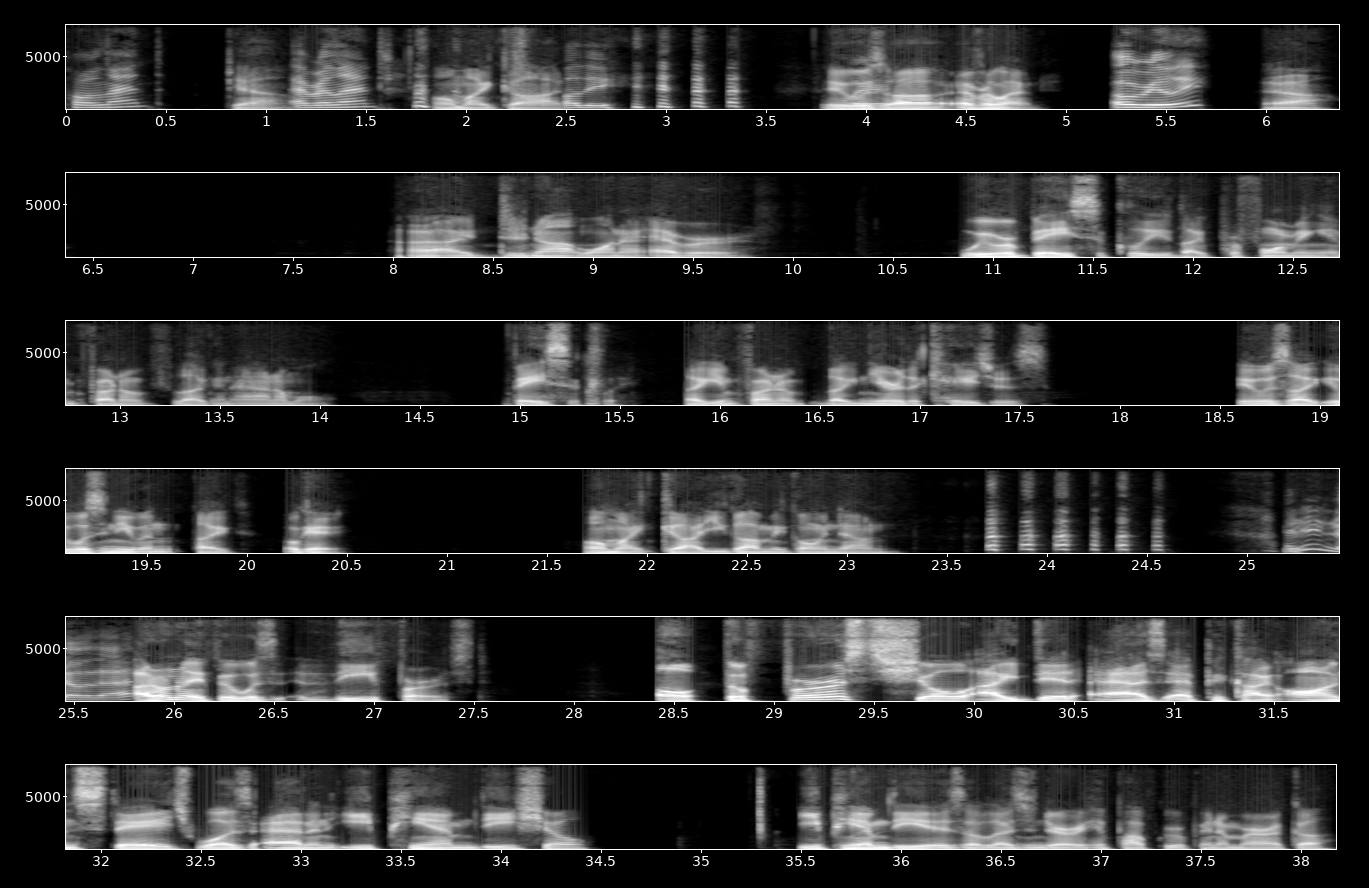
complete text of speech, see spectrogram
Seoulland, Yeah. Everland. Oh my god. It was uh Everland. oh really? Yeah. I do not want to ever. We were basically like performing in front of like an animal, basically, like in front of like near the cages. It was like it wasn't even like okay. Oh my god, you got me going down. I didn't know that. I don't know if it was the first. Oh, the first show I did as Epic High on stage was at an EPMD show. EPMD is a legendary hip hop group in America,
